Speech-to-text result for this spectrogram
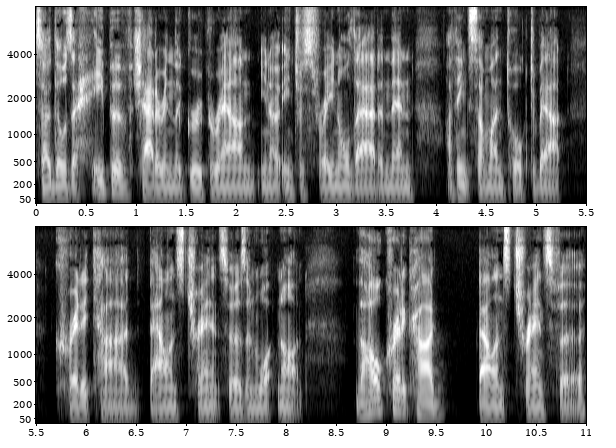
So there was a heap of chatter in the group around, you know, interest free and all that. And then I think someone talked about credit card balance transfers and whatnot. The whole credit card balance transfer,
